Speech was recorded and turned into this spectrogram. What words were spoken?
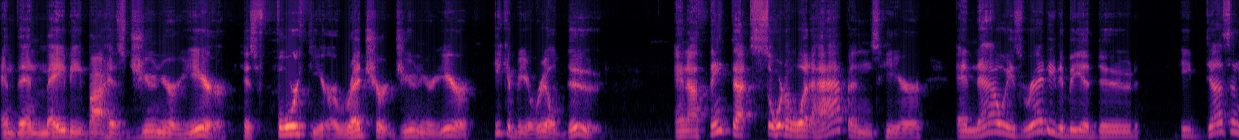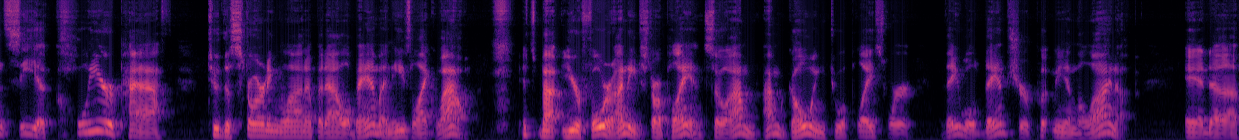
And then maybe by his junior year, his fourth year, a redshirt junior year, he could be a real dude. And I think that's sort of what happens here. And now he's ready to be a dude. He doesn't see a clear path to the starting lineup at Alabama. And he's like, wow, it's about year four. I need to start playing. So I'm I'm going to a place where they will damn sure put me in the lineup. And uh,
